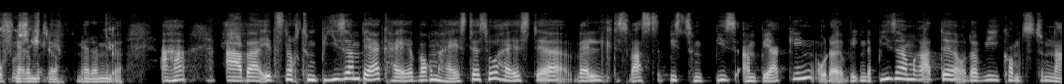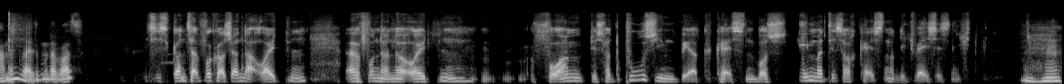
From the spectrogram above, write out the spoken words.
Offensichtlich. Mehr oder minder. Ja. Aha. Aber jetzt noch zum Bisamberg. Warum heißt der so? Heißt der, weil das Wasser bis zum Bis am Berg ging oder wegen der Bisamratte oder wie kommt es zum Namen? Weiß man da was? Es ist ganz einfach aus einer alten, äh, von einer alten Form, das hat Pusinberg geheißen, was immer das auch geheißen hat, ich weiß es nicht. Mhm.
